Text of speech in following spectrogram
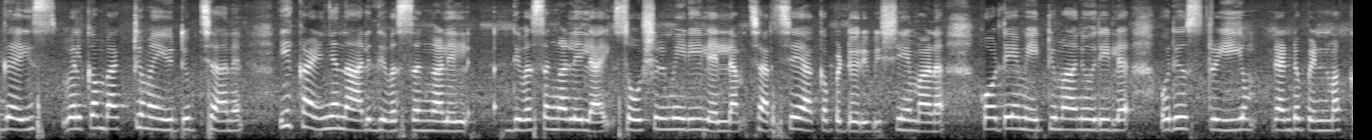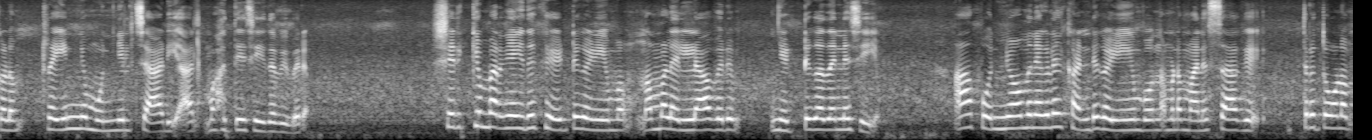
Guys welcome back to my YouTube channel ഈ കഴിഞ്ഞ നാല് ദിവസങ്ങളിൽ ദിവസങ്ങളിലായി സോഷ്യൽ മീഡിയയിലെല്ലാം ചർച്ചയാക്കപ്പെട്ട ഒരു വിഷയമാണ് കോട്ടയം ഏറ്റുമാനൂരിൽ ഒരു സ്ത്രീയും രണ്ട് പെൺമക്കളും ട്രെയിനിന് മുന്നിൽ ചാടി ആത്മഹത്യ ചെയ്ത വിവരം. ശരിക്കും പറഞ്ഞാൽ ഇത് കേട്ട് കഴിയുമ്പം നമ്മളെല്ലാവരും ഞെട്ടുക തന്നെ ചെയ്യും. ആ പൊന്നോമനകളെ കണ്ടു കഴിയുമ്പോൾ നമ്മുടെ മനസ്സാകെ ഇത്രത്തോളം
